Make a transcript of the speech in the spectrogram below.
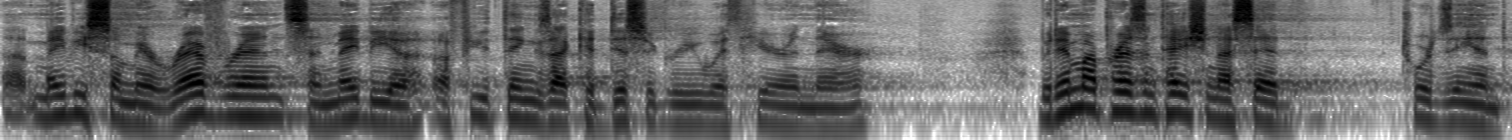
Uh, maybe some irreverence, and maybe a, a few things I could disagree with here and there. But in my presentation, I said towards the end,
